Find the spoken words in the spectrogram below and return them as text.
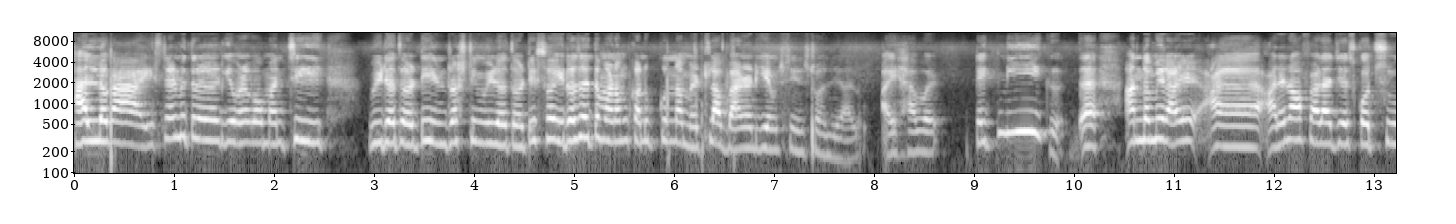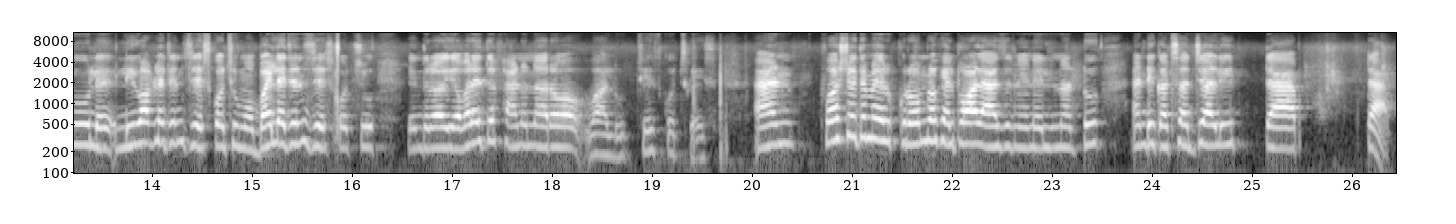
హలో గాయ్స్ నేను మిత్రులకి మనకు ఒక మంచి వీడియో తోటి ఇంట్రెస్టింగ్ వీడియో తోటి. సో ఈరోజు అయితే మనం కనుక్కుందాం ఎట్లా బ్యానర్డ్ గేమ్స్ని ఇన్స్టాల్ చేయాలి. ఐ హ్యావ్ ఎ టెక్నిక్ అందులో మీరు అరేనా ఆఫ్ అలా చేసుకోవచ్చు లీగ్ ఆఫ్ లెజెండ్స్ చేసుకోవచ్చు మొబైల్ లెజెండ్స్ చేసుకోవచ్చు. ఇందులో ఎవరైతే ఫ్యాన్ ఉన్నారో వాళ్ళు చేసుకోవచ్చు గైస్ అండ్ ఫస్ట్ అయితే మీరు క్రోమ్లోకి వెళ్ళిపోవాలి యాజ్ నేను వెళ్ళినట్టు. అండ్ ఇక్కడ సెర్చ్ చేయాలి. ట్యాప్ ట్యాప్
